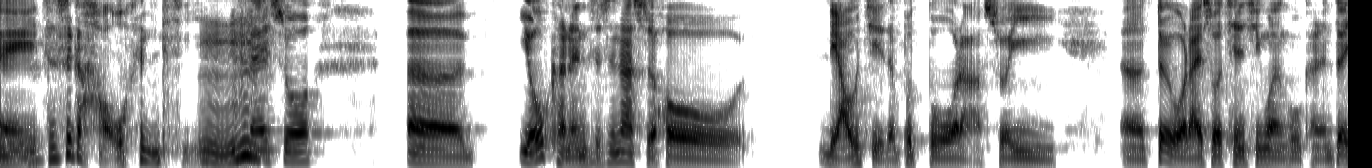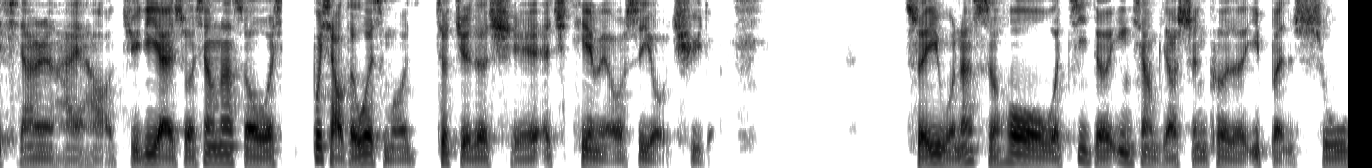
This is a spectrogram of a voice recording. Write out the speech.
哎，这是个好问题。应该说，呃，有可能只是那时候了解的不多啦，所以呃，对我来说千辛万苦，可能对其他人还好。举例来说，像那时候我不晓得为什么就觉得学 HTML 是有趣的。所以我那时候我记得印象比较深刻的一本书，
